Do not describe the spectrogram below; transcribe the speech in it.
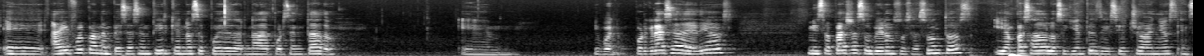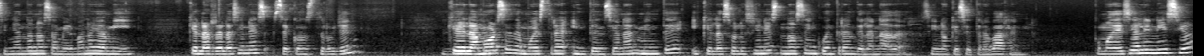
Eh, ahí fue cuando empecé a sentir que no se puede dar nada por sentado. Em, y bueno, por gracia de Dios, mis papás resolvieron sus asuntos y han pasado los siguientes 18 años enseñándonos a mi hermano y a mí que las relaciones se construyen, que el amor se demuestra intencionalmente y que las soluciones no se encuentran de la nada, sino que se trabajan. Como decía al inicio,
